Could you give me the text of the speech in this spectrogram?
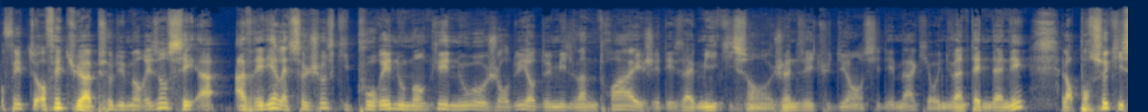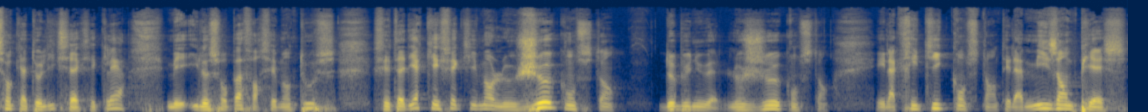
en, fait, tu as absolument raison. C'est, à, vrai dire, la seule chose qui pourrait nous manquer, nous, aujourd'hui, en 2023, et j'ai des amis qui sont jeunes étudiants en cinéma, qui ont une vingtaine d'années. Alors, pour ceux qui sont catholiques, c'est assez clair, mais ils ne le sont pas forcément tous. C'est-à-dire qu'effectivement, le jeu constant de Buñuel, le jeu constant, et la critique constante, et la mise en pièce,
